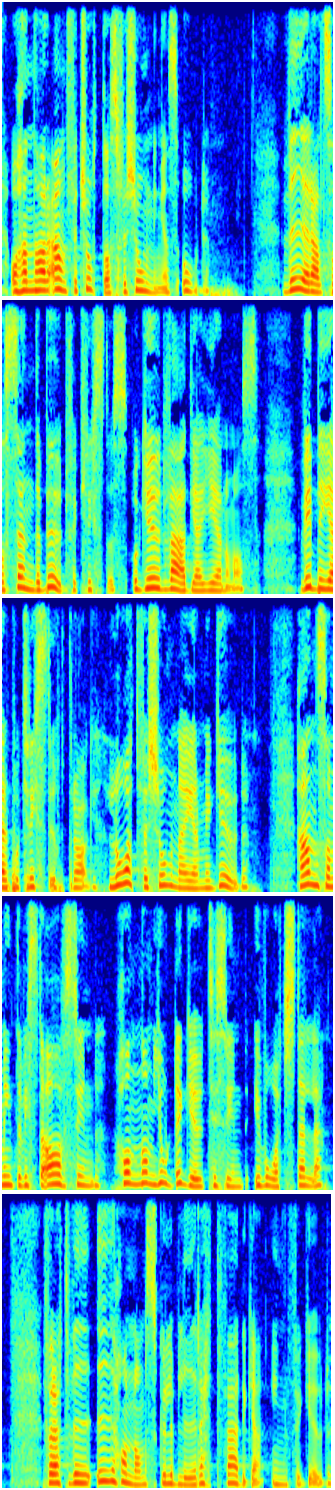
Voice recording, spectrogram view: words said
och han har anförtrott oss försoningens ord. Vi är alltså sändebud för Kristus och Gud vädjar genom oss. Vi ber på Kristi uppdrag. Låt försona er med Gud. Han som inte visste av synd, honom gjorde Gud till synd i vårt ställe för att vi i honom skulle bli rättfärdiga inför Gud.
